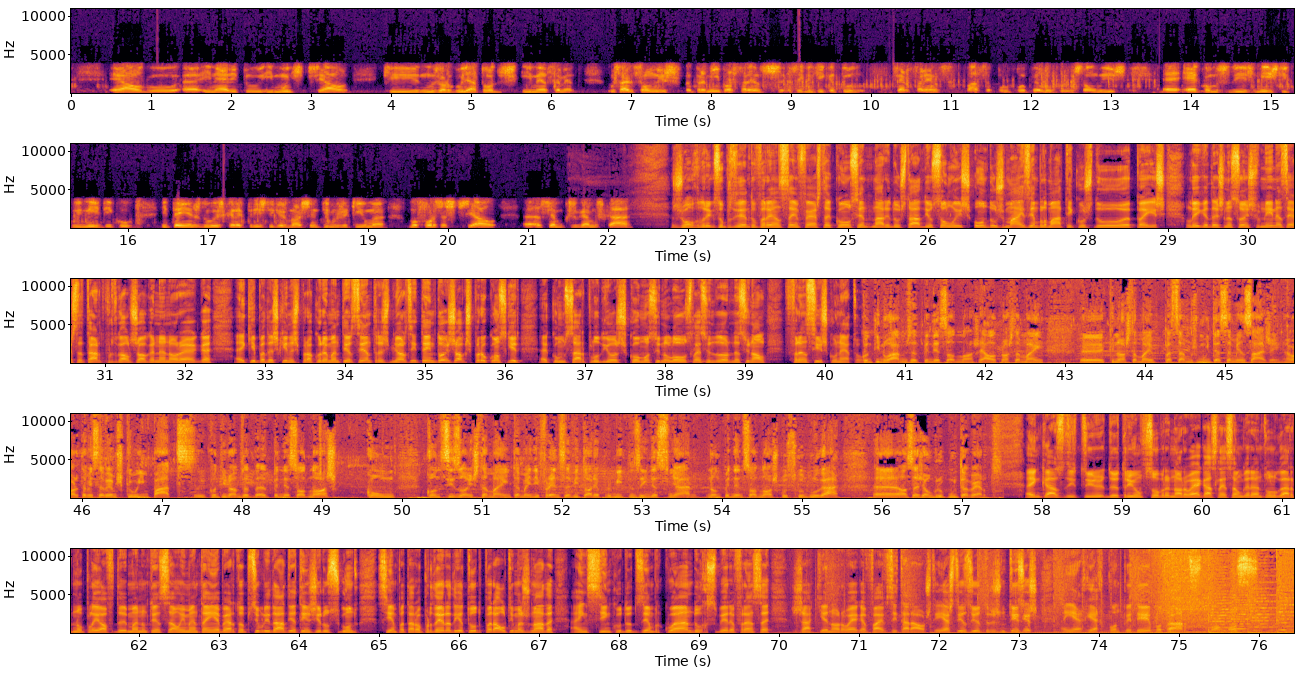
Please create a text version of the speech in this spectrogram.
é algo uh, inédito e muito especial que nos orgulha a todos imensamente. O estádio de São Luís, para mim e para os farenses, significa tudo. Ser farense passa por, por, pelo, São Luís, é, é, como se diz, místico e mítico, e tem as duas características. Nós sentimos aqui uma, uma força especial sempre que jogamos cá. João Rodrigues, o presidente do Farense, em festa com o centenário do estádio São Luís, um dos mais emblemáticos do país. Liga das Nações Femininas, esta tarde, Portugal joga na Noruega. A equipa das esquinas procura manter-se entre as melhores e tem dois jogos para o conseguir, a começar pelo de hoje, como assinalou o selecionador nacional Francisco Neto. Continuamos a depender só de nós. É algo que nós também, eh, que nós também passamos muito essa mensagem. Agora também sabemos que o empate continuamos a depender só de nós com, com decisões também, também diferentes. A vitória permite-nos ainda sonhar, não dependendo só de nós, com o segundo lugar. Uh, ou seja, é um grupo muito aberto. Em caso de, de triunfo sobre a Noruega, a seleção garante um lugar no play-off de manutenção e mantém aberto a possibilidade de atingir o segundo se empatar ou perder, adia tudo para a última jornada, em 5 de dezembro, quando receber a França, já que a Noruega vai visitar a Áustria. Estas e outras notícias em rr.pt. Boa tarde, bom almoço.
